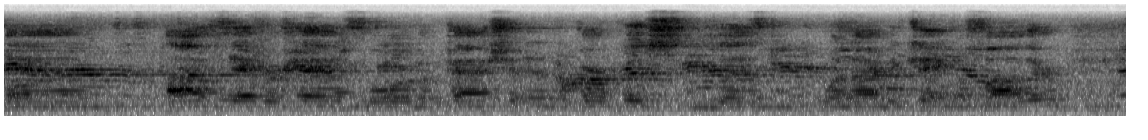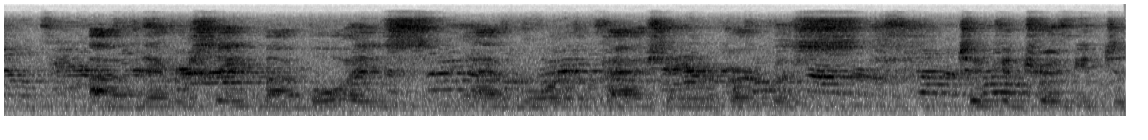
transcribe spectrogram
And I've never had more of a passion and a purpose than when I became a father. I've never seen my boys have more of a passion and a purpose to contribute to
